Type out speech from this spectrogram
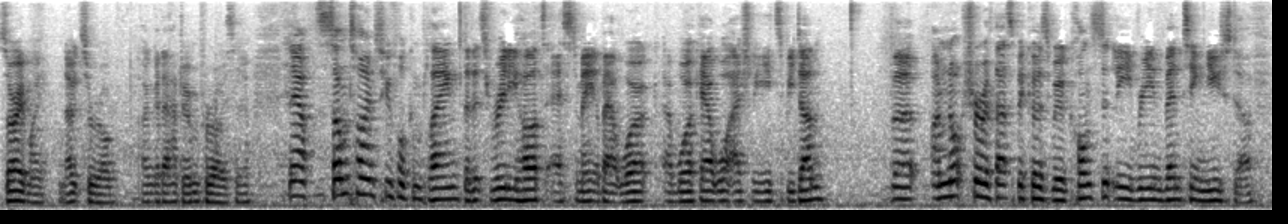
sorry, my notes are wrong. I'm going to have to improvise now. Now, sometimes people complain that it's really hard to estimate about work and work out what actually needs to be done. But I'm not sure if that's because we're constantly reinventing new stuff,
